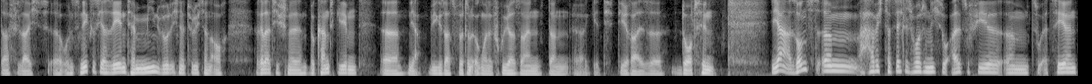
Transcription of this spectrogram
da vielleicht äh, uns nächstes Jahr sehen. Termin würde ich natürlich dann auch relativ schnell bekannt geben. Äh, ja, wie gesagt, wird dann irgendwann im Frühjahr sein, dann äh, geht die Reise dorthin. Ja, sonst ähm, habe ich tatsächlich heute nicht so allzu viel ähm, zu erzählen.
